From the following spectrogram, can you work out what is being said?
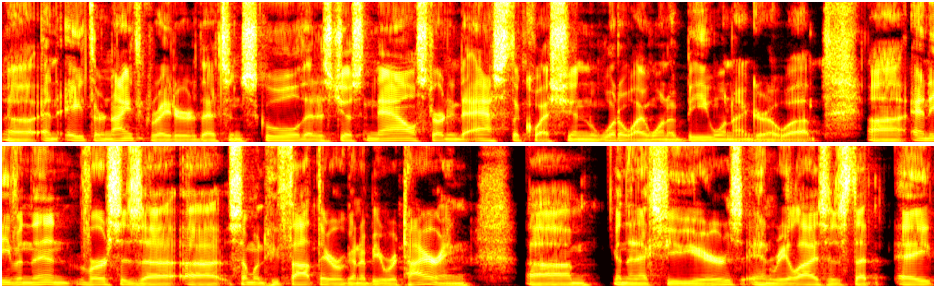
uh, an eighth or ninth grader that's in school that is just now starting to ask the question, "What do I want to be when I grow up?" Uh, and even then, versus uh, uh someone who thought they were going to be retiring um, in the next few years and realizes that a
